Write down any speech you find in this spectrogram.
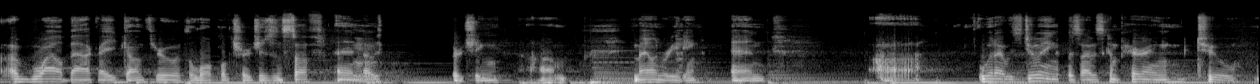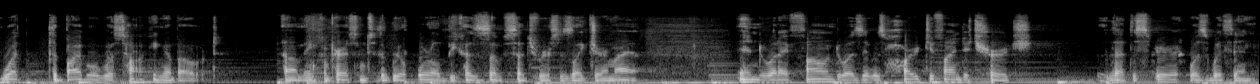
a while back, I had gone through the local churches and stuff, and I was searching um, my own reading, and uh, what I was doing was I was comparing to what the Bible was talking about um, in comparison to the real world because of such verses like Jeremiah. And what I found was it was hard to find a church that the Spirit was within.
